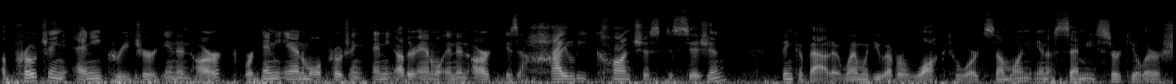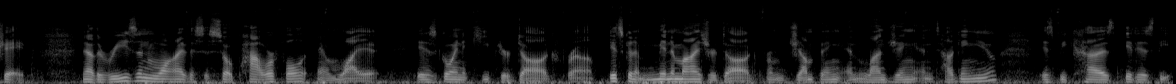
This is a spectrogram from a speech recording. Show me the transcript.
approaching any creature in an arc or any animal approaching any other animal in an arc is a highly conscious decision. Think about it. When would you ever walk towards someone in a semicircular shape? Now, the reason why this is so powerful and why it is going to keep your dog from, it's going to minimize your dog from jumping and lunging and tugging you, is because it is the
